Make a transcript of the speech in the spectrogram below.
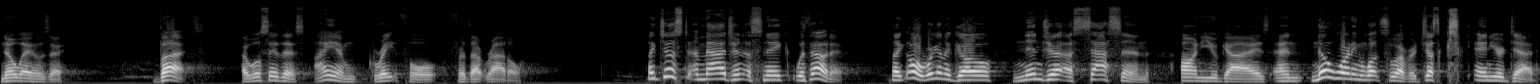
No way, Jose. But I will say this I am grateful for that rattle. Like, just imagine a snake without it. Like, oh, we're going to go ninja assassin on you guys, and no warning whatsoever, just and you're dead.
